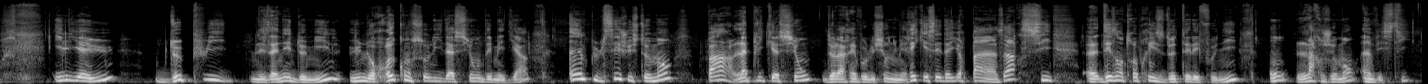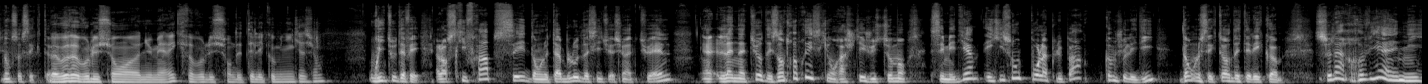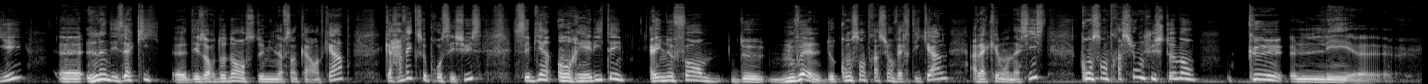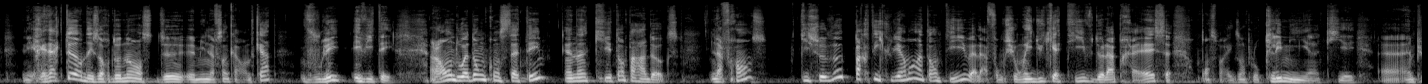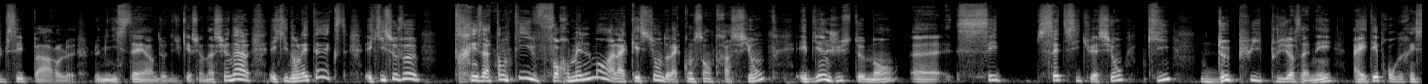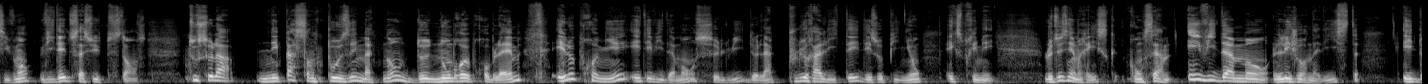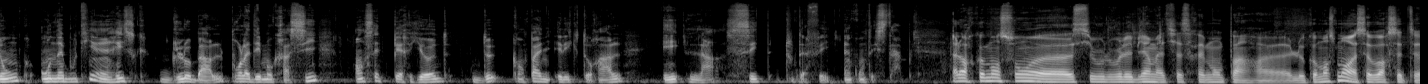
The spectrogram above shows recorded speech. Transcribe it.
Il y a eu depuis les années 2000 une reconsolidation des médias impulsée justement par l'application de la révolution numérique. Et c'est d'ailleurs pas un hasard si euh, des entreprises de téléphonie ont largement investi dans ce secteur. Bah oui, révolution euh, numérique, révolution des télécommunications? Oui, tout à fait. Alors, ce qui frappe, c'est dans le tableau de la situation actuelle, euh, la nature des entreprises qui ont racheté justement ces médias et qui sont pour la plupart, comme je l'ai dit, dans le secteur des télécoms. Cela revient à nier euh, l'un des acquis euh, des ordonnances de 1944, car avec ce processus, c'est bien en réalité à une forme de nouvelle, de concentration verticale à laquelle on assiste, concentration justement que les... euh, les rédacteurs des ordonnances de euh, 1944 voulaient éviter. Alors on doit donc constater un inquiétant paradoxe. La France, qui se veut particulièrement attentive à la fonction éducative de la presse. On pense par exemple au Clémy, hein, qui est euh, impulsé par le, ministère de l'Éducation nationale, et qui dans les textes, et qui se veut très attentive formellement à la question de la concentration, et bien justement, euh, c'est cette situation qui, depuis plusieurs années, a été progressivement vidée de sa substance. Tout cela n'est pas sans poser maintenant de nombreux problèmes, et le premier est évidemment celui de la pluralité des opinions exprimées. Le deuxième risque concerne évidemment les journalistes, et donc on aboutit à un risque global pour la démocratie en cette période de campagne électorale, et là c'est tout à fait incontestable. Alors commençons, euh, si vous le voulez bien, Mathias Raymond, par euh, le commencement, à savoir cette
